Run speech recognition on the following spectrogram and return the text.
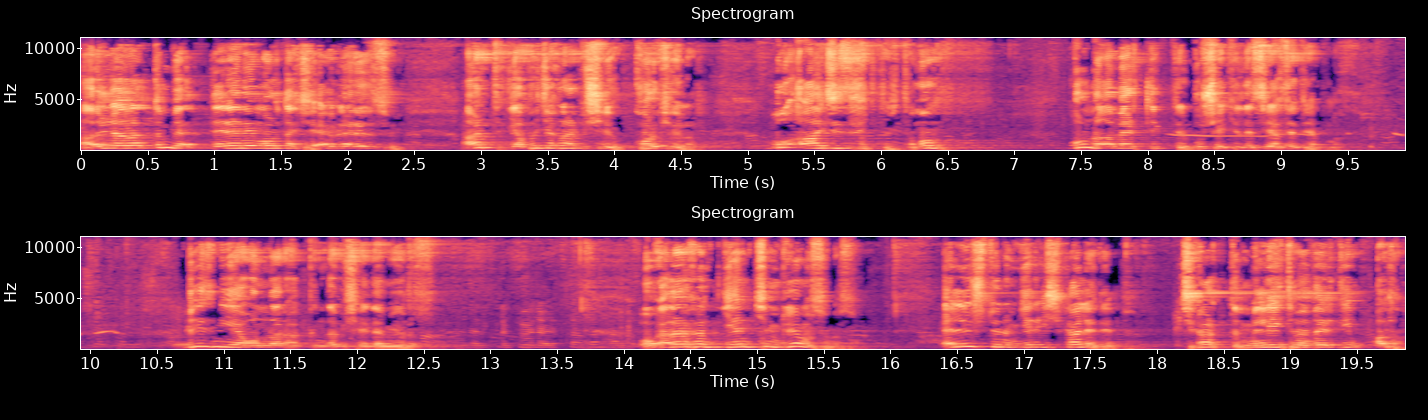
Az önce anlattım ya, derenin oradaki evleri düşün. Artık yapacaklar bir şey yok, korkuyorlar. Bu acizliktir, tamam mı? Bu namertliktir. Bu şekilde siyaset yapmak. Biz niye onlar hakkında bir şey demiyoruz? O Galerkan diyen kim biliyor musunuz? 53 dönüm yeri işgal edip çıkarttım milli eğitime verdiğim adam.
